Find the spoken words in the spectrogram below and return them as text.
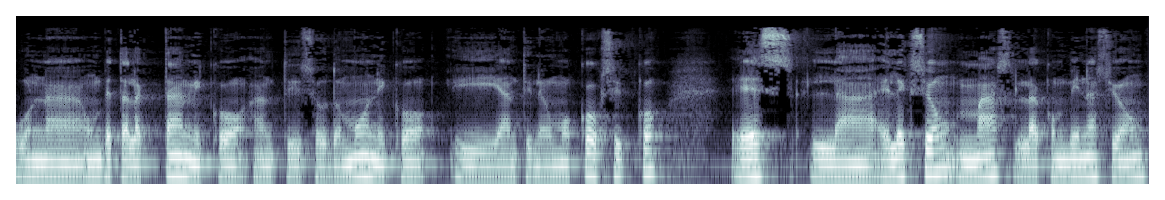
un betalactámico antiseudomónico y antineumocóxico es la elección más la combinación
